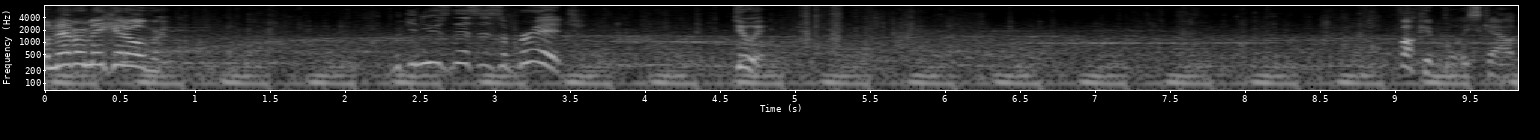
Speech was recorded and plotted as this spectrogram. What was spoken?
We'll never make it over. We can use this as a bridge. Do it. Fucking Boy Scout.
